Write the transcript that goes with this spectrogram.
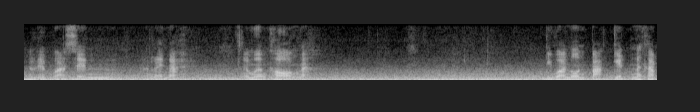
เขาเรียกว่าเส้นอะไรนะเมืองทองนะติวานนท์ปากเกร็ดนะครับ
